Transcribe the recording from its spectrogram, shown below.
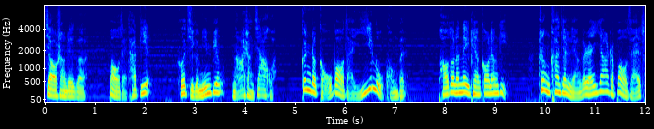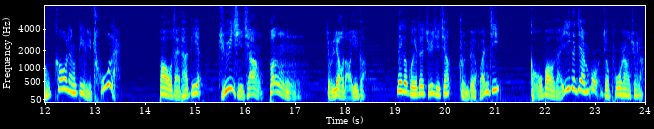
叫上这个豹仔他爹。和几个民兵拿上家伙，跟着狗豹仔一路狂奔，跑到了那片高粱地，正看见两个人押着豹仔从高粱地里出来。豹仔他爹举起枪，嘣，就撂倒一个。那个鬼子举起枪准备还击，狗豹仔一个箭步就扑上去了，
